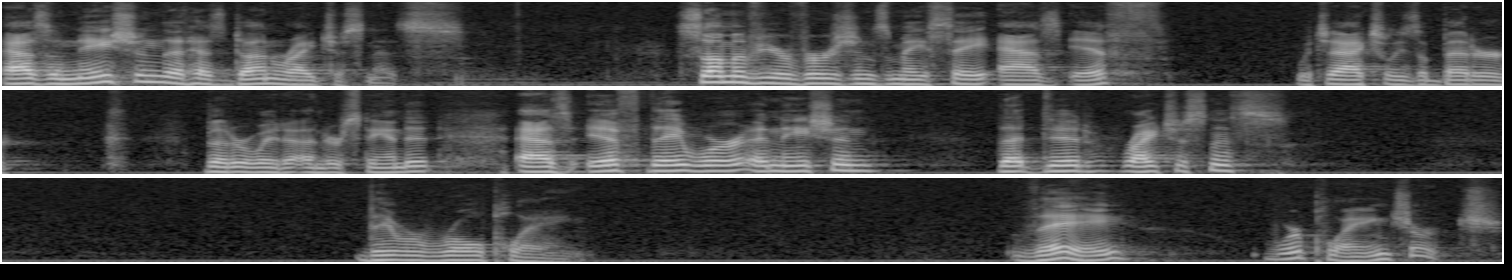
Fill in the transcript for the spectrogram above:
As a nation that has done righteousness, some of your versions may say as if, which actually is a better, better way to understand it. As if they were a nation that did righteousness. They were role playing. They were playing church.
